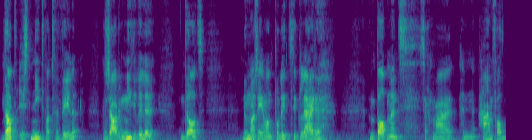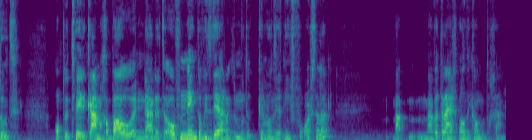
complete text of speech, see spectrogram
dat is niet wat we willen. We zouden niet willen dat, noem maar eens een van politieke leider, een bepaald moment zeg maar, een aanval doet op de Tweede Kamergebouw en daar het overneemt of iets dergelijks. Kunnen we ons dat niet voorstellen. Maar, maar we dreigen wel die kant op te gaan.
